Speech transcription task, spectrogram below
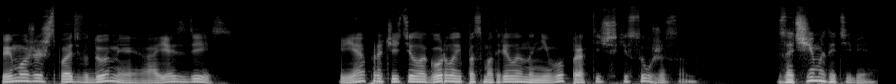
«Ты можешь спать в доме, а я здесь». Я прочистила горло и посмотрела на него практически с ужасом. Зачем это тебе?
